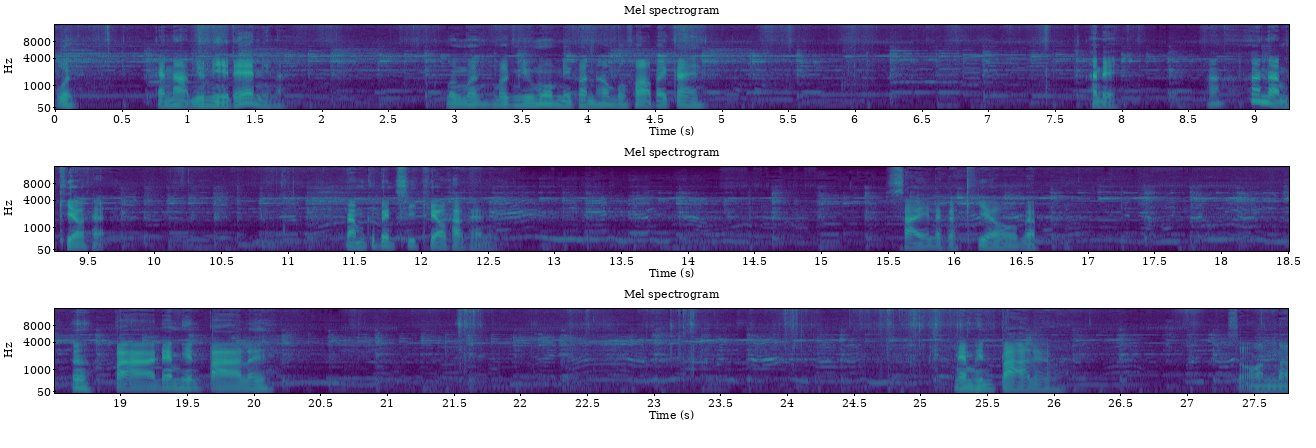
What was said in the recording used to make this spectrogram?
โอ้ย กันน้ำอยู่นี่เด้นี่นะเบิ่งเบิ่งเบิ่งอยู่มุมนี่ก่อนเฮาบ่ฟ้าไปไกลอันเด้อ้าน้ำเขียวแท้น้ำคือเป็นสีเขียวคักแท้นี่ใสแล้วก็เขียวแบบ เออปลาแนมเห็นปลาเลยแนมเห็นปลาเลยสะออนน้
